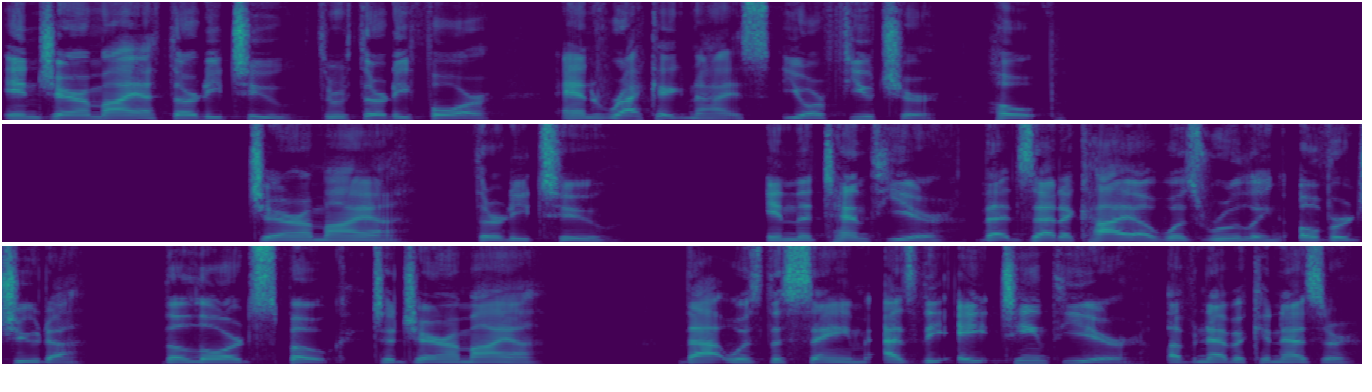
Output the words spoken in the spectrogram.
in Jeremiah 32 through 34 and recognize your future hope. Jeremiah 32. In the tenth year that Zedekiah was ruling over Judah, the Lord spoke to Jeremiah. That was the same as the eighteenth year of Nebuchadnezzar.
